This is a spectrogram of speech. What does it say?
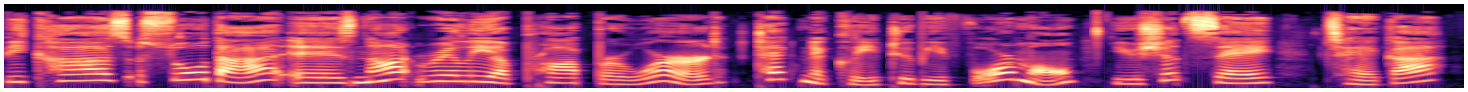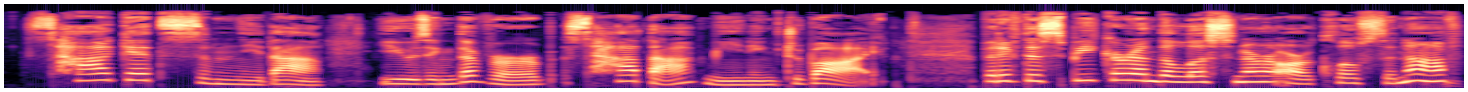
Because 쏘다 is not really a proper word, technically to be formal, you should say 제가 사겠습니다, using the verb 사다, meaning to buy. But if the speaker and the listener are close enough,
